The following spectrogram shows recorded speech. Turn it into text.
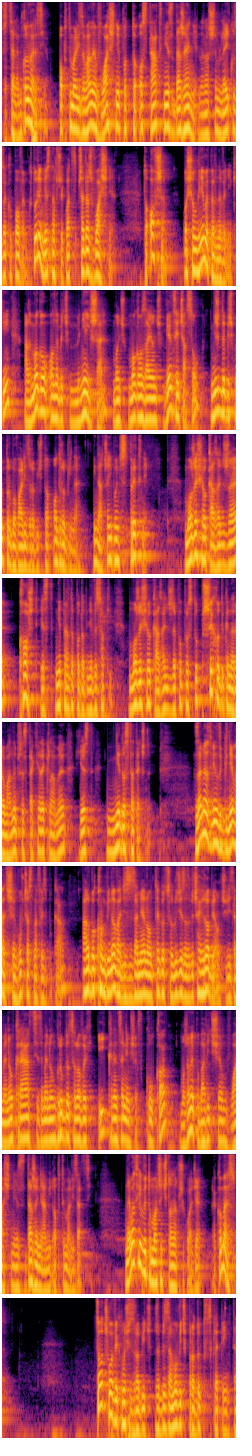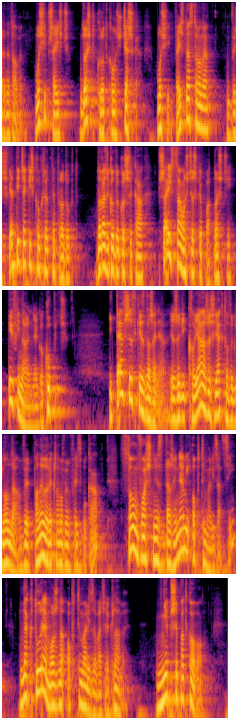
z celem konwersji, optymalizowane właśnie pod to ostatnie zdarzenie na naszym lejku zakupowym, którym jest na przykład sprzedaż właśnie, to owszem, osiągniemy pewne wyniki, ale mogą one być mniejsze bądź mogą zająć więcej czasu, niż gdybyśmy próbowali zrobić to odrobinę inaczej bądź sprytniej. Może się okazać, że koszt jest nieprawdopodobnie wysoki. Może się okazać, że po prostu przychód generowany przez takie reklamy jest niedostateczny. Zamiast więc gniewać się wówczas na Facebooka albo kombinować z zamianą tego, co ludzie zazwyczaj robią, czyli zamianą kreacji, zamianą grup docelowych i kręceniem się w kółko, możemy pobawić się właśnie zdarzeniami optymalizacji. Najłatwiej wytłumaczyć to na przykładzie e-commerce. Co człowiek musi zrobić, żeby zamówić produkt w sklepie internetowym? Musi przejść dość krótką ścieżkę. Musi wejść na stronę, wyświetlić jakiś konkretny produkt, dodać go do koszyka, przejść całą ścieżkę płatności i finalnie go kupić. I te wszystkie zdarzenia, jeżeli kojarzysz, jak to wygląda w panelu reklamowym Facebooka, są właśnie zdarzeniami optymalizacji, na które można optymalizować reklamy. Nieprzypadkowo.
